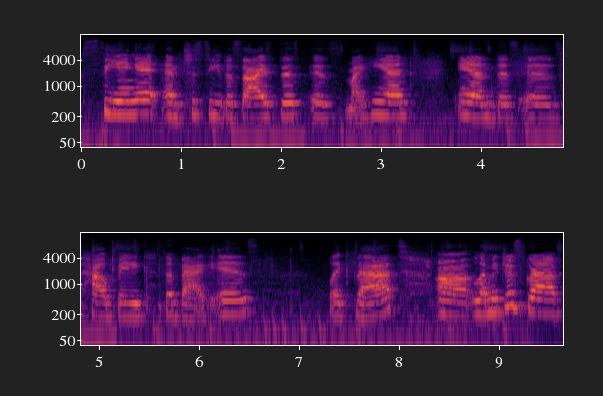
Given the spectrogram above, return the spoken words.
seeing it and to see the size this is my hand and this is how big the bag is like that. Uh let me just grab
